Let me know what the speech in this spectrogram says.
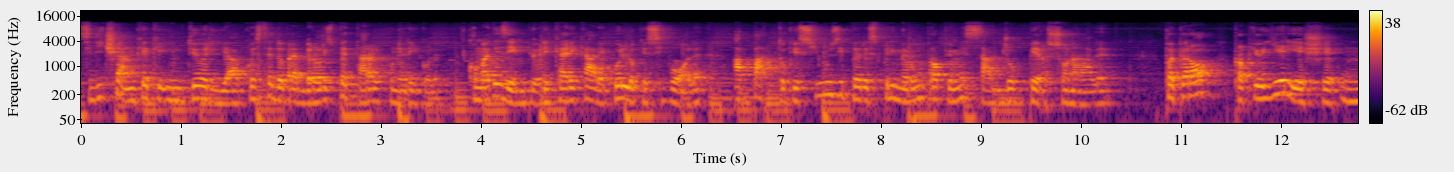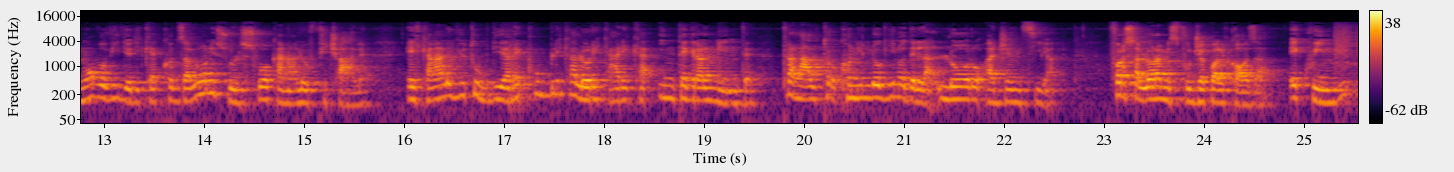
si dice anche che in teoria queste dovrebbero rispettare alcune regole, come ad esempio ricaricare quello che si vuole a patto che si usi per esprimere un proprio messaggio personale. Poi però proprio ieri esce un nuovo video di Checco Zalone sul suo canale ufficiale e il canale YouTube di Repubblica lo ricarica integralmente, tra l'altro con il login della loro agenzia. Forse allora mi sfugge qualcosa e quindi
